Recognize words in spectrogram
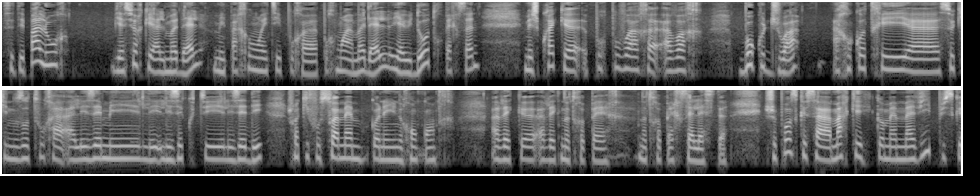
c'était pas lourd. Bien sûr qu'il y a le modèle. Mes parents ont été pour, euh, pour moi un modèle. Il y a eu d'autres personnes. Mais je crois que pour pouvoir euh, avoir beaucoup de joie, à rencontrer euh, ceux qui nous entourent, à, les aimer, les, les, écouter, les aider. Je crois qu'il faut soi-même qu'on ait une rencontre avec, avec notre Père, notre Père céleste. Je pense que ça a marqué quand même ma vie puisque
